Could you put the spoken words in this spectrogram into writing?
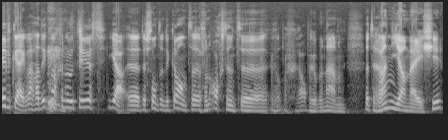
Even kijken, wat had ik nog genoteerd? Ja, eh, er stond in de krant eh, vanochtend, eh, een grappige benaming, het Ranja-meisje.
